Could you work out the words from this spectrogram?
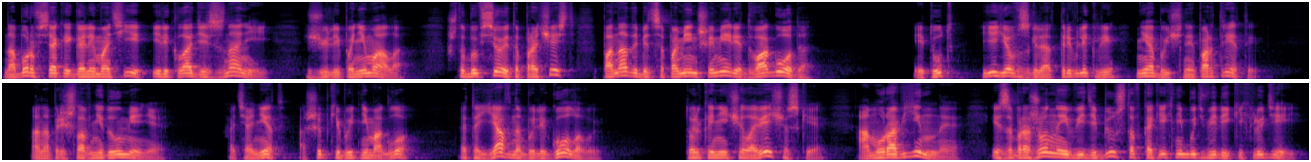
набор всякой галиматьи или кладезь знаний, Жюли понимала, чтобы все это прочесть, понадобится по меньшей мере два года. И тут ее взгляд привлекли необычные портреты. Она пришла в недоумение – Хотя нет, ошибки быть не могло. Это явно были головы. Только не человеческие, а муравьиные, изображенные в виде бюстов каких-нибудь великих людей.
